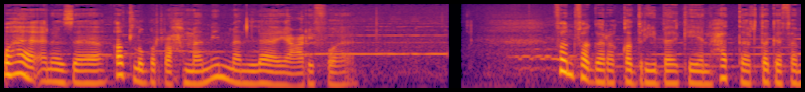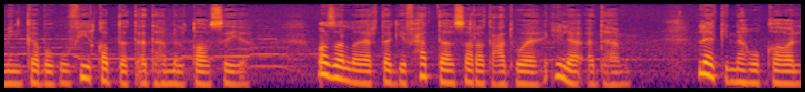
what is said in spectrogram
وها أنا ذا أطلب الرحمة ممن لا يعرفها. فانفجر قدري باكيا حتى ارتجف منكبه في قبضة أدهم القاسية وظل يرتجف حتى صارت عدواه إلى أدهم. لكنه قال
